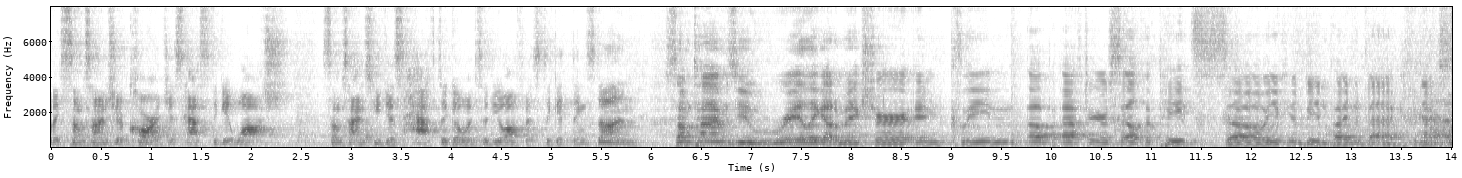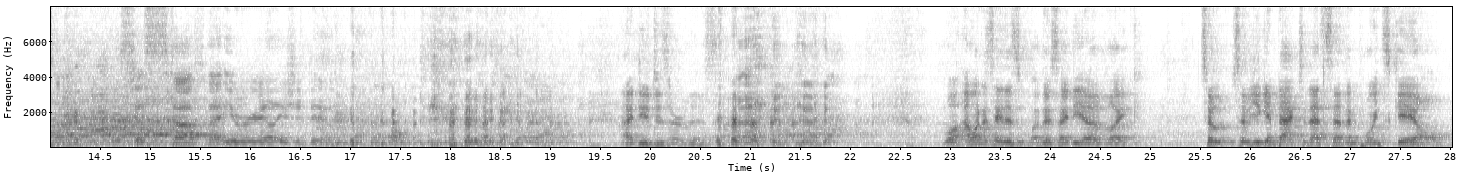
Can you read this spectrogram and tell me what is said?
like sometimes your car just has to get washed. Sometimes you just have to go into the office to get things done. Sometimes you really got to make sure and clean up after yourself at Pete's so you can be invited back next time. It's just stuff that you really should do. I do deserve this. well, I want to say this this idea of like, so so you get back to that seven point scale,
